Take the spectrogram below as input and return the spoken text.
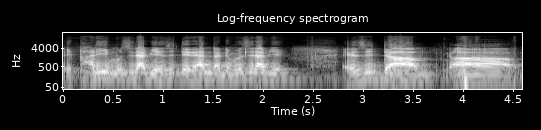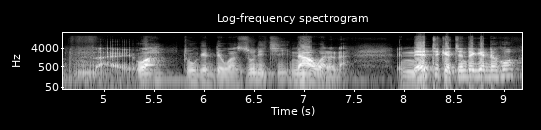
epali muzirabye ezidda erandani muzirabye. Ezidda ah, wa twogedde wazuliki n'awalala. Naye tika ekyentegeddeko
